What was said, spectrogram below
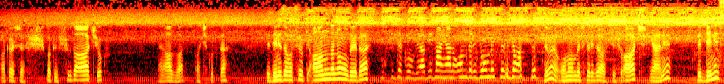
Arkadaşlar bakın şurada ağaç yok. Yani az var açıklıkta. Ve deniz havası yok ki. Anında ne oldu Eda? Çok sıcak oldu ya. Birden yani 10 derece 15 derece arttı. Değil mi? 10-15 derece artıyor. Şu ağaç yani ve deniz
